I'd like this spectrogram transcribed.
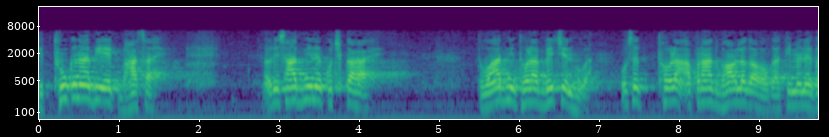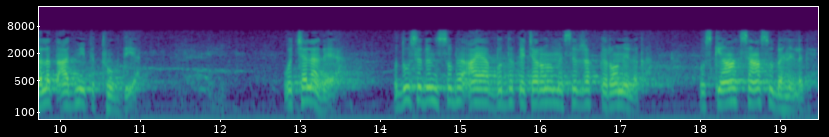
कि थूकना भी एक भाषा है। और इस आदमी ने कुछ कहा है। तो वह आदमी थोड़ा बेचैन हुआ। उसे थोड़ा अपराध भाव लगा होगा कि मैंने गलत आदमी पे थूक दिया। वो चला गया। वो दूसरे दिन सुबह आया, बुद्ध के चरणों में सिर रख के रोने लगा। उसकी आँख से आँसू बहने लगे।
